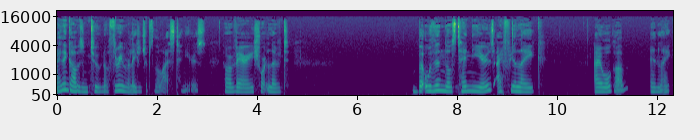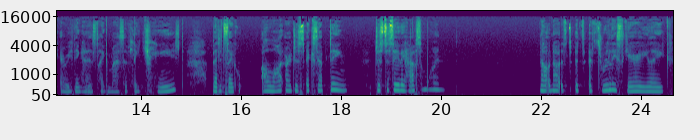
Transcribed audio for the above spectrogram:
I think I was in two, no, three relationships in the last 10 years that were very short lived. But within those 10 years, I feel like I woke up and like everything has like massively changed. But it's like a lot are just accepting just to say they have someone. No, no, it's it's it's really scary like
